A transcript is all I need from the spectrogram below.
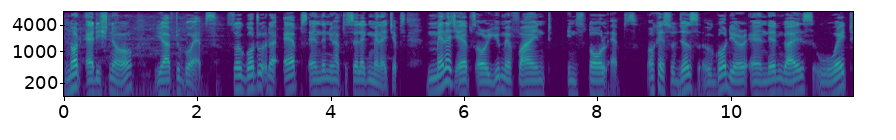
Not additional you have to go apps. So go to the apps and then you have to select manage apps. Manage apps or you may find install apps. Okay so just uh, go there and then guys wait.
